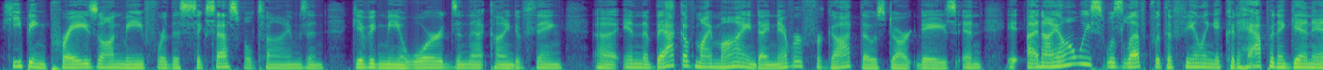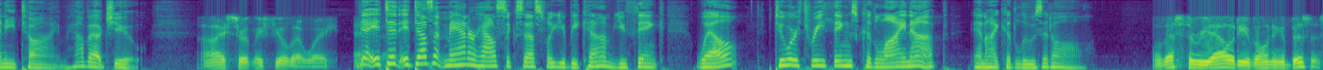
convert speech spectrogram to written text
heaping praise on me for the successful times and giving me awards and that kind of thing, uh, in the back of my mind, I never forgot those dark days, and it, and I always was left with the feeling it could happen again anytime. How about you? I certainly feel that way. And, Yeah, it did, uh, it doesn't matter how successful you become. You think, well, two or three things could line up and I could lose it all. Well, that's the reality of owning a business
